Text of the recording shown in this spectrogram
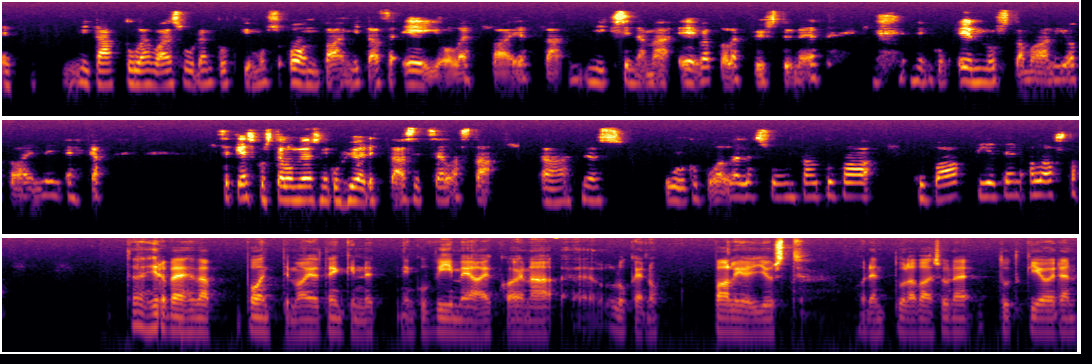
että mitä tulevaisuuden tutkimus on tai mitä se ei ole, tai että miksi nämä eivät ole pystyneet niin kuin ennustamaan jotain, niin ehkä se keskustelu myös niin kuin hyödyttää sit sellaista myös ulkopuolelle suuntautuvaa kuvaa tieteen alasta. Tämä on hirveän hyvä pointti. Mä oon jotenkin nyt niin kuin viime aikoina lukenut paljon just muiden tulevaisuuden tutkijoiden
